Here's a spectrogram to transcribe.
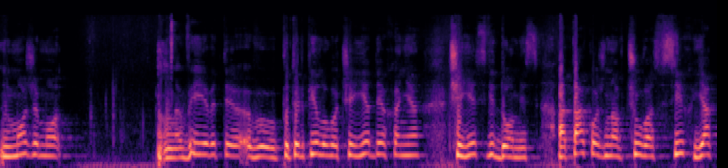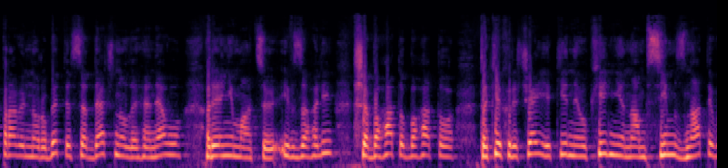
можемо. Виявити потерпілого, чи є дихання, чи є свідомість, а також навчу вас всіх, як правильно робити сердечно-легеневу реанімацію. І взагалі ще багато-багато таких речей, які необхідні нам всім знати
